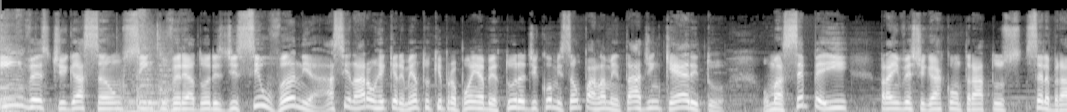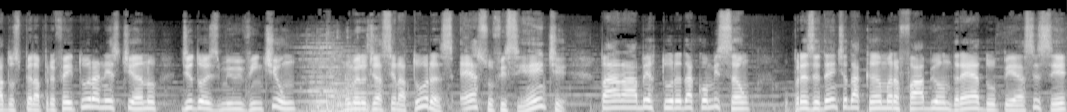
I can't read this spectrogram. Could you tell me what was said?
Investigação: cinco vereadores de Silvânia assinaram um requerimento que propõe a abertura de comissão parlamentar de inquérito, uma CPI para investigar contratos celebrados pela Prefeitura neste ano de 2021. O número de assinaturas é suficiente para a abertura da comissão. O presidente da Câmara, Fábio André, do PSC,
